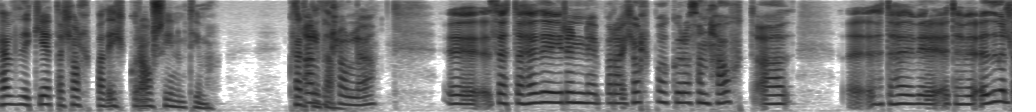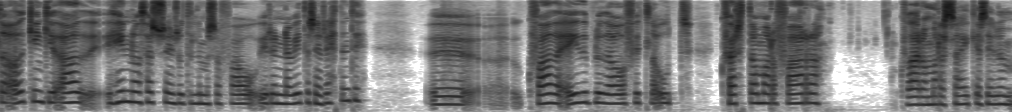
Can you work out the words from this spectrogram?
hefði geta hjálpað ykkur á sínum tíma hvernig Alveg það? Klálega. Uh, þetta hefði í rauninni bara hjálpað okkur á þann hátt að uh, þetta hefði verið, þetta hefði auðvelda aðgengið að hinn og þessu eins og til dæmis að fá í rauninni að vita sín réttindi uh, hvaða eigðubluð á að fylla út hvert á maður að fara hvað á maður að sækja sér um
